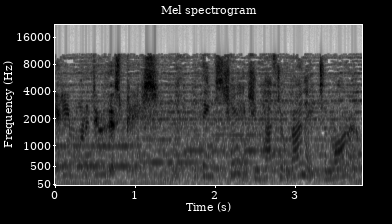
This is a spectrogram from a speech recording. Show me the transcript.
You didn't want to do this piece. Things change. You have to run it tomorrow.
